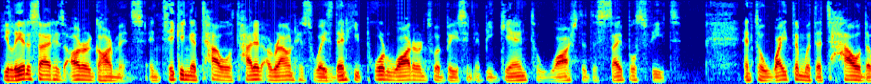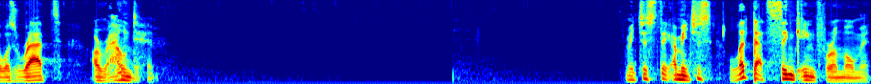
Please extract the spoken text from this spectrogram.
He laid aside his outer garments and taking a towel, tied it around his waist. Then he poured water into a basin and began to wash the disciples' feet and to wipe them with a towel that was wrapped around him. I mean, just think, I mean, just let that sink in for a moment.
